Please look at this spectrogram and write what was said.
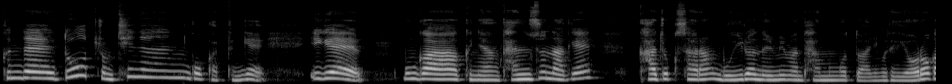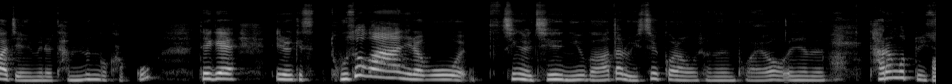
근데도 좀 튀는 것 같은 게 이게 뭔가 그냥 단순하게 가족 사랑 뭐 이런 의미만 담은 것도 아니고 되게 여러 가지 의미를 담는 것 같고 되게 이렇게 도서관이라고 칭을 지은 이유가 따로 있을 거라고 저는 보아요. 왜냐면 다른 것도 있을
